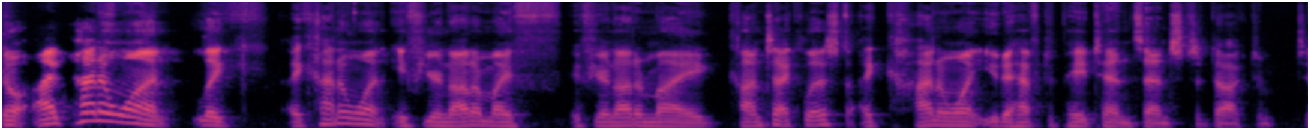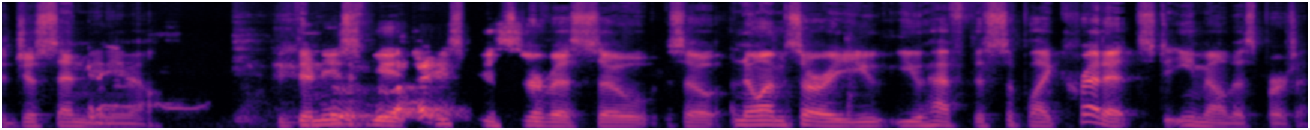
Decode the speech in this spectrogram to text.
No, I kind of want like I kind of want if you're not on my if you're not on my contact list, I kind of want you to have to pay ten cents to talk to to just send me an email. There needs to be, Right. needs to be a service. So so no, I'm sorry. You you have to supply credits to email this person.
